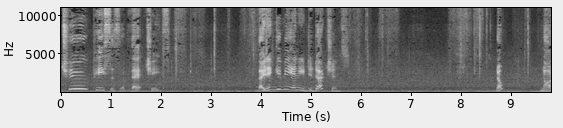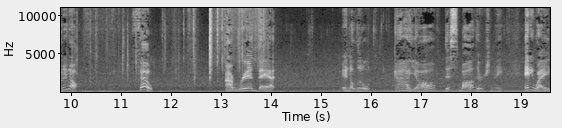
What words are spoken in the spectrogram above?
two pieces of that cheese. They didn't give me any deductions. Nope, not at all. So, I read that in a little, guy, y'all, this bothers me. Anyway,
